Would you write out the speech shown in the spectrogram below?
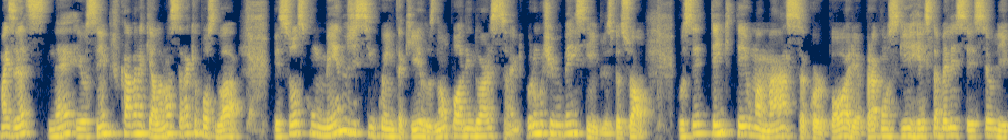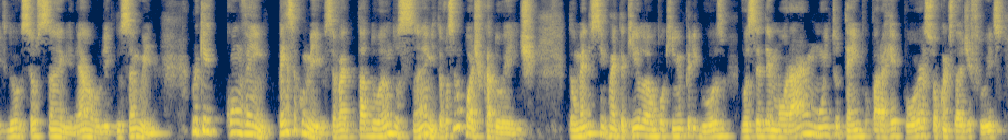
Mas antes, né, eu sempre ficava naquela, nossa, será que eu posso doar? Pessoas com menos de 50 quilos não podem doar sangue, por um motivo bem simples, pessoal. Você tem que ter uma massa corpórea para conseguir restabelecer seu líquido, seu sangue, né, o líquido sanguíneo. Porque convém, pensa comigo, você vai estar tá doando sangue, então você não pode ficar doente. Então, menos 50 quilos é um pouquinho perigoso você demorar muito tempo para repor a sua quantidade de fluidos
